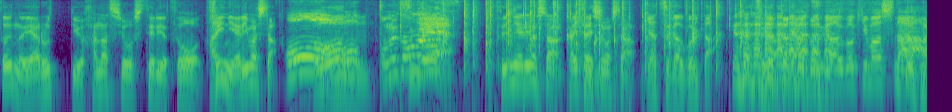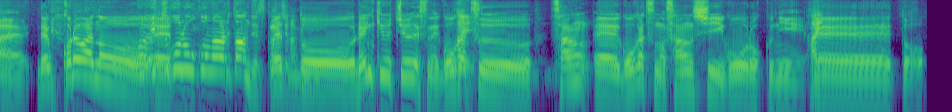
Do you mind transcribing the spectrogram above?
そういうのやるっていう話をしてるやつをついにやりました、おお、おめでとうございます。ついにやりました。開催しました、やつが動いた。やつが。動きました。はい。でこれはあのこれいつ頃行われたんですか、えっちなみに。と連休中ですね。5月、三えー、5月の3456に、はい。えーっと、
